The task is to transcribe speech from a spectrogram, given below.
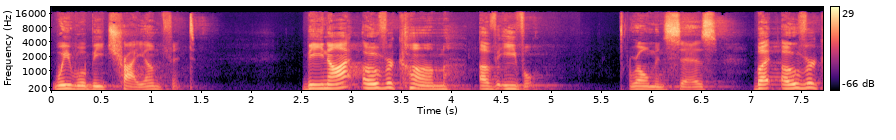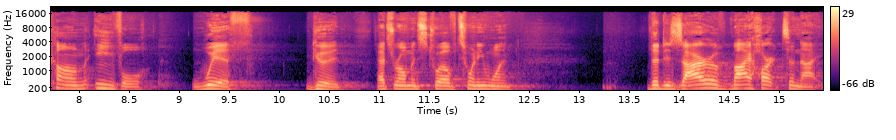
we will be triumphant. Be not overcome of evil, Romans says, but overcome evil with good. That's Romans 12, 21. The desire of my heart tonight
